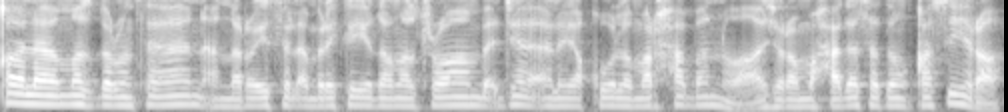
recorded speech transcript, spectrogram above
قال مصدر ثان أن الرئيس الأمريكي دونالد ترامب جاء ليقول مرحبا وأجرى محادثة قصيرة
